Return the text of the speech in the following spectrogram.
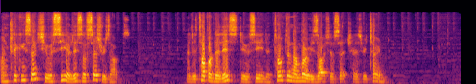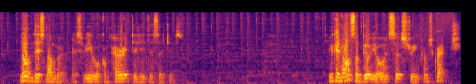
On clicking search, you will see a list of search results. At the top of the list, you will see the total number of results your search has returned. Note this number as we will compare it to later searches. You can also build your own search string from scratch.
